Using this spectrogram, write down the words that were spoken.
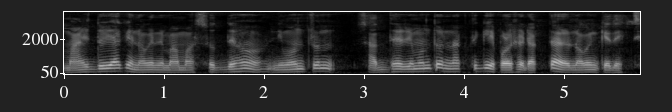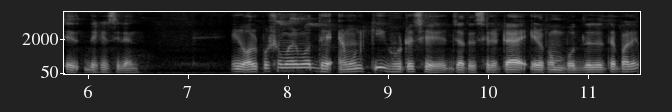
মাস দুই আগে নগেনের মামার সদ্দেহ নিমন্ত্রণ, সাধ্যের নিমন্ত্রণ রাখতে গিয়ে পড়াশোনা ডাক্তার নগেনকে দেখছে, দেখেছিলেন। এই অল্প সময়ের মধ্যে এমন কি ঘটেছে যাতে ছেলেটা এরকম বদলে যেতে পারে?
